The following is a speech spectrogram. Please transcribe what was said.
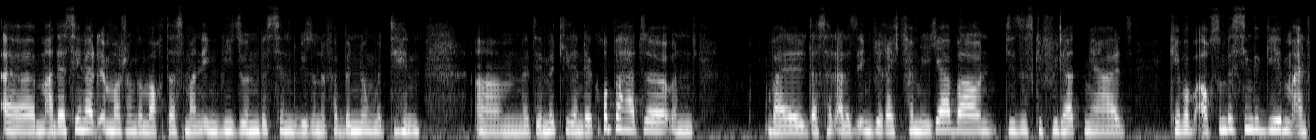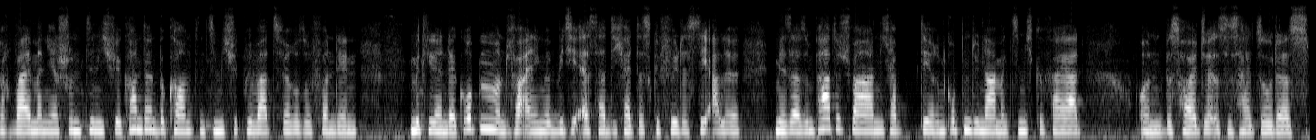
ähm, an der Szene halt immer schon gemocht, dass man irgendwie so ein bisschen wie so eine Verbindung mit den, ähm, mit den Mitgliedern der Gruppe hatte und weil das halt alles irgendwie recht familiär war und dieses Gefühl hat mir halt K-Pop auch so ein bisschen gegeben, einfach weil man ja schon ziemlich viel Content bekommt und ziemlich viel Privatsphäre so von den Mitgliedern der Gruppen und vor allen Dingen bei BTS hatte ich halt das Gefühl, dass die alle mir sehr sympathisch waren. Ich habe deren Gruppendynamik ziemlich gefeiert und bis heute ist es halt so, dass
